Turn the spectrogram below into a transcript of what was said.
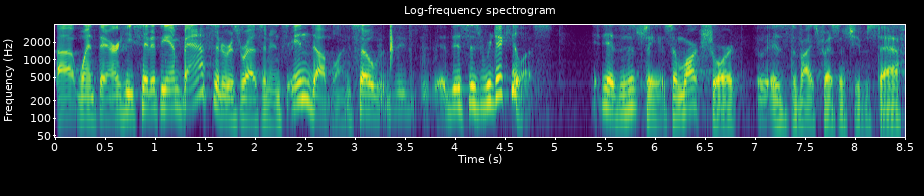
uh, went there, he stayed at the ambassador's residence in Dublin. So th- this is ridiculous. It is. It's interesting. So Mark Short is the vice president chief of staff.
